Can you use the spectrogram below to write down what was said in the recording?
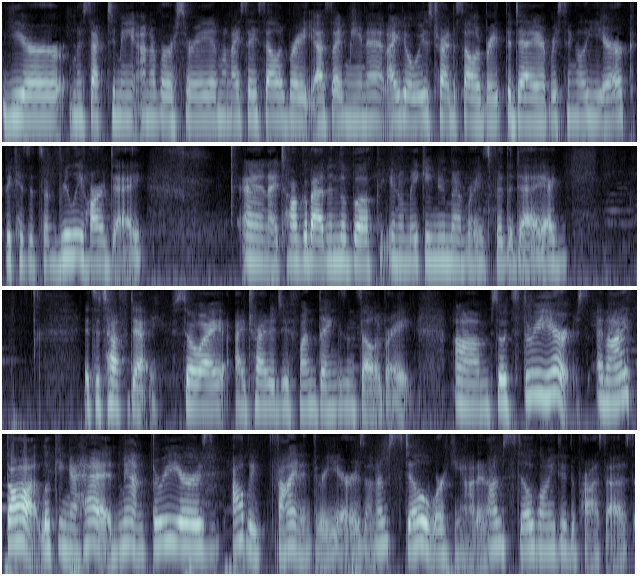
year mastectomy anniversary. And when I say celebrate, yes, I mean it. I always try to celebrate the day every single year because it's a really hard day. And I talk about in the book, you know, making new memories for the day. I it's a tough day. So I, I try to do fun things and celebrate. Um, so it's three years. And I thought looking ahead, man, three years, I'll be fine in three years. And I'm still working on it. I'm still going through the process.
